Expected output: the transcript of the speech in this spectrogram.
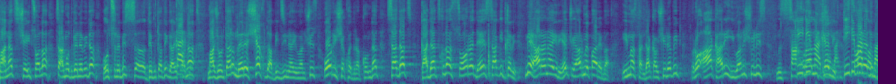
მანაც შეიცვალა წარმოდგენები და ოცნების დეპუტატი გაიყვანა მაჟორიტარად მე შეხვდა ბიძინა ივანიშვილს ორი შეხვედრა ქონდათ სადაც გადაწყდა სწორედ ეს საკითხები. მე არანაირი ეჭვი არ მეპარება იმასთან დაკავშირებით რომ აქ არის ივანიშვილის სახრალი ხელი. დიდი მადლობა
